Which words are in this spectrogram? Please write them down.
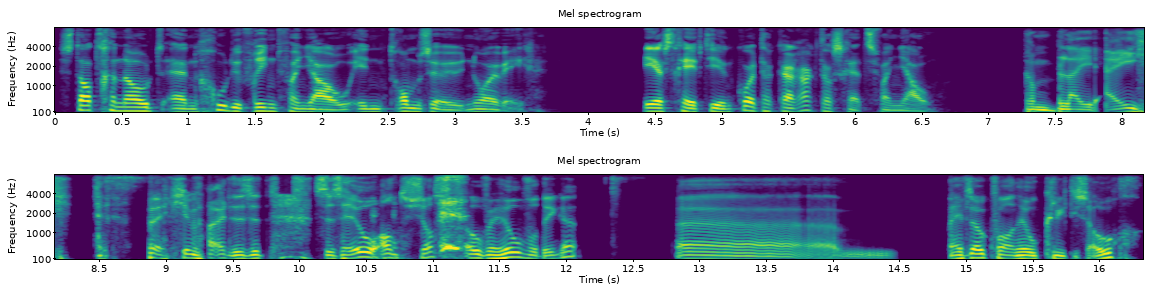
stadgenoot en goede vriend van jou in Tromsø, Noorwegen. Eerst geeft hij een korte karakterschets van jou. Een blij ei, weet je waar. Dus het, ze is heel enthousiast over heel veel dingen. Uh, heeft ook wel een heel kritisch oog.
